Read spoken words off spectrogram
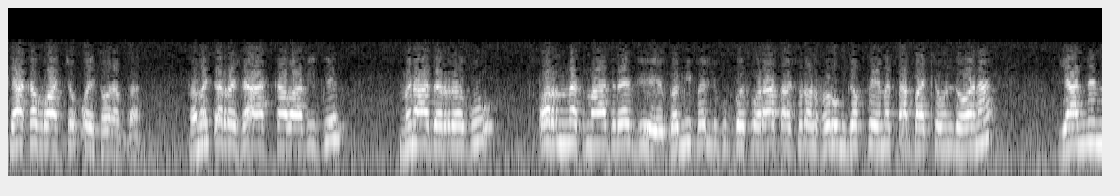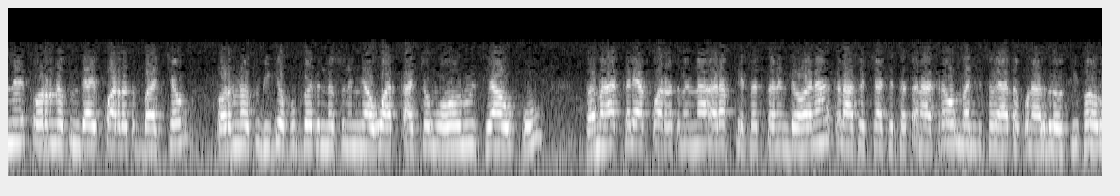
ሲያከብሯቸው ቆይተው ነበር። በመጨረሻ አካባቢ ግን ምን አደረጉ? ጦርነት ማድረግ በሚፈልጉበት ወራት አሹረል ሕሩም ገፍቶ የመጣባቸው እንደሆነ ያንን ጦርነቱ እንዳይቋረጥባቸው ጦርነቱ ቢገፉበት እነሱን የሚያዋጣቸው መሆኑን ሲያውቁ በመካከል ያቋረጥንና እረፍት የሰጠን እንደሆነ ጥላቶቻችን ተጠናክረው መልሰው ያጠቁናል ብለው ሲፈሩ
